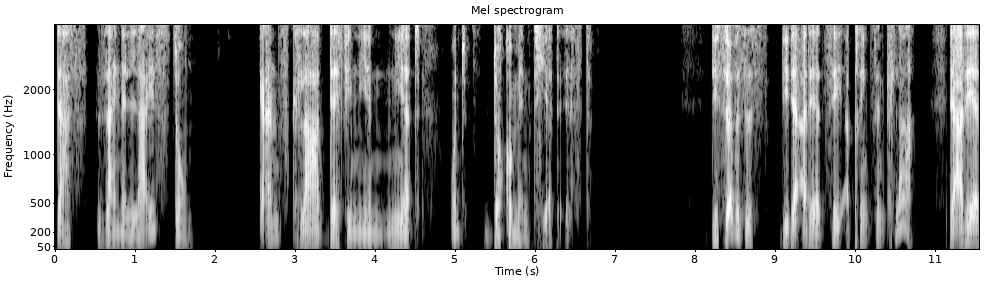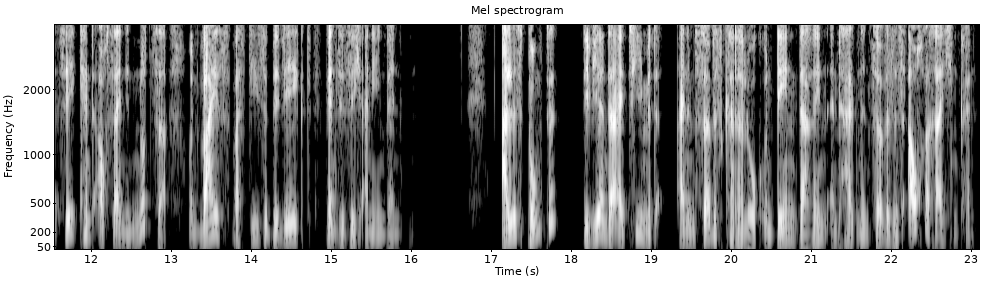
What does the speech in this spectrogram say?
dass seine Leistung ganz klar definiert und dokumentiert ist. Die Services, die der ADAC erbringt, sind klar. Der ADAC kennt auch seine Nutzer und weiß, was diese bewegt, wenn sie sich an ihn wenden. Alles Punkte, die wir in der IT mit einem Servicekatalog und den darin enthaltenen Services auch erreichen können.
